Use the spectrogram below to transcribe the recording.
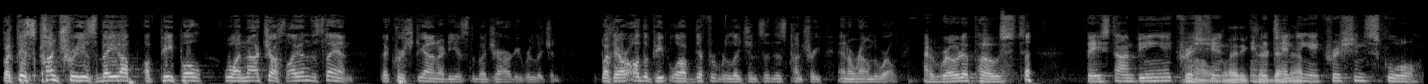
but this country is made up of people who are not just. I understand that Christianity is the majority religion. But there are other people who have different religions in this country and around the world. I wrote a post based on being a Christian glad he and attending a Christian school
